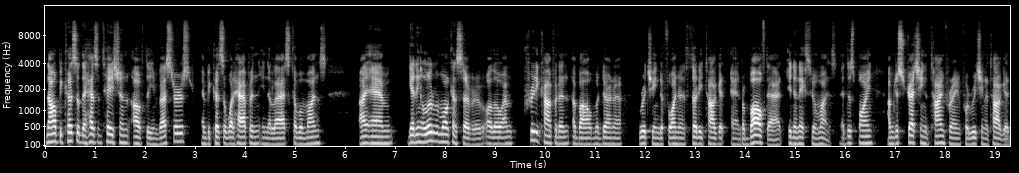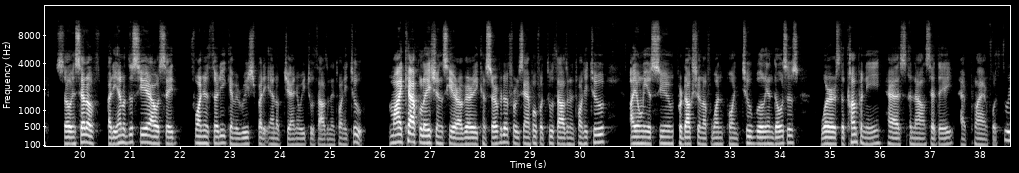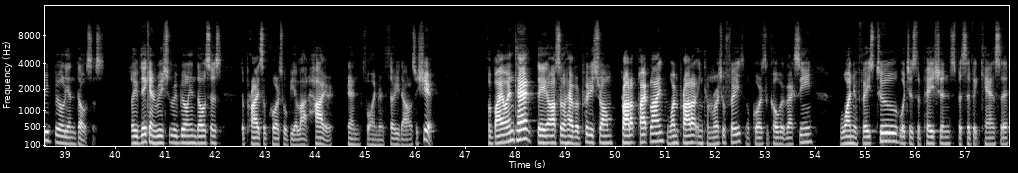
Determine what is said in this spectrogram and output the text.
Now, because of the hesitation of the investors and because of what happened in the last couple of months, I am getting a little bit more conservative, although I'm pretty confident about Moderna reaching the 430 target and above that in the next few months. At this point, I'm just stretching the time frame for reaching the target. So instead of by the end of this year, I would say 430 can be reached by the end of January 2022. My calculations here are very conservative. For example, for 2022, I only assume production of 1.2 billion doses, whereas the company has announced that they have planned for 3 billion doses. So if they can reach 3 billion doses, the price, of course, will be a lot higher than $430 a share. For BioNTech, they also have a pretty strong product pipeline. One product in commercial phase, of course, the COVID vaccine. One in phase two, which is the patient-specific cancer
